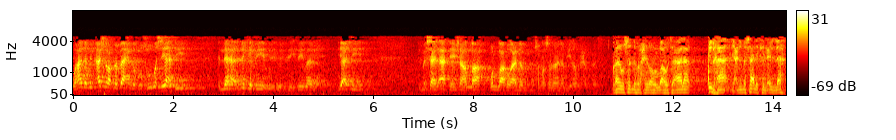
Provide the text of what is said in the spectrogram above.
وهذا من أشرف مباحث الأصول وسيأتي لها ذكر في في فيما يأتي في المسائل الآتية إن شاء الله. والله أعلم. وصلى الله وسلم على نبينا محمد. قال المصنف رحمه الله تعالى منها يعني مسالك العلة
